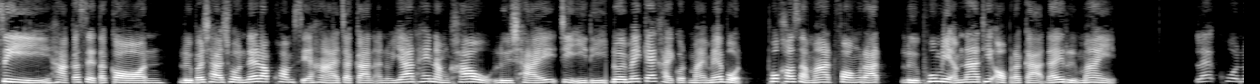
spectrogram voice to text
4. หากเกษตรกร หรือประชาชนได้รับความเสียหายจากการอนุญาตให้นำเข้าหรือใช้ GED โดยไม่แก้ไขกฎหมายแม่บท พวกเขาสามารถฟ้องรัฐ หรือผู้มีอำนาจที่ออกประกาศได้หรือไม่ และควร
